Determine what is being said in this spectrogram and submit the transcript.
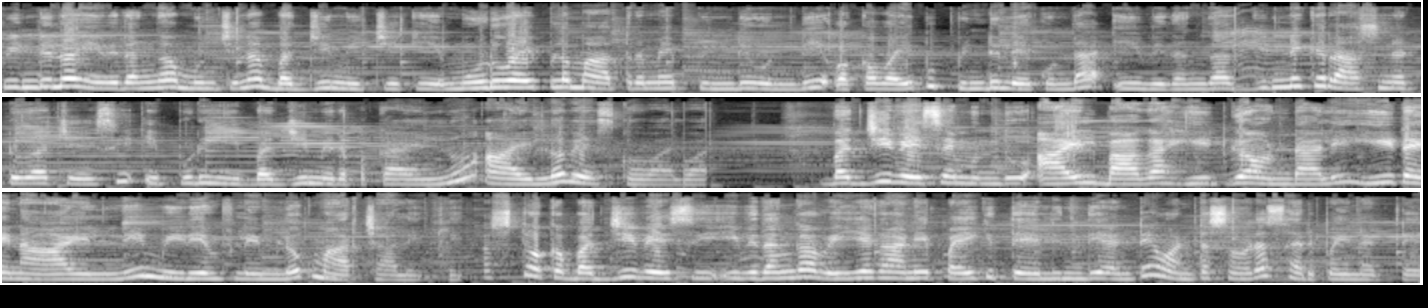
పిండిలో ఈ విధంగా ముంచిన బజ్జీ మిర్చికి మూడు వైపులా మాత్రమే పిండి ఉంది. ఒకవైపు పిండి లేకుండా ఈ విధంగా గిన్నెకి రాసినట్టుగా చేసి ఇప్పుడు ఈ బజ్జీ మిరపకాయలను ఆయిల్లో వేసుకోవాలి. బజ్జీ వేసే ముందు ఆయిల్ బాగా హీట్గా ఉండాలి. హీట్ అయిన ఆయిల్ని మీడియం ఫ్లేమ్లోకి మార్చాలి. ఫస్ట్ ఒక బజ్జీ వేసి ఈ విధంగా వేయగానే పైకి తేలింది అంటే వంట సోడా సరిపోయినట్టే.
